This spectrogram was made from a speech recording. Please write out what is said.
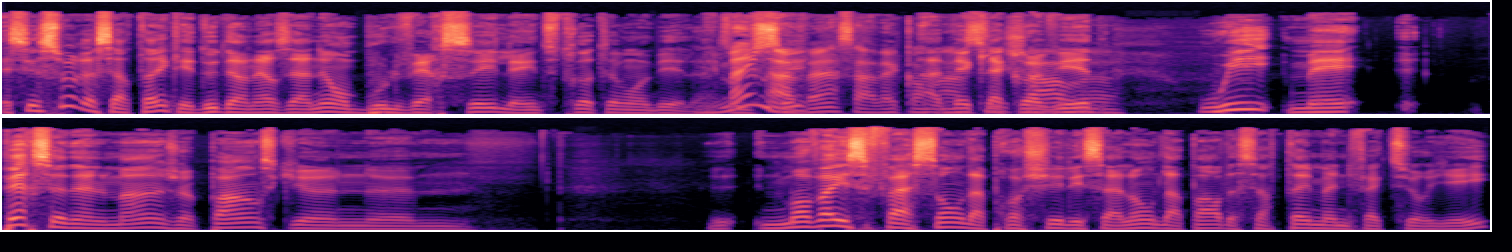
c'est sûr et certain que les deux dernières années ont bouleversé l'industrie automobile. hein. Mais même sais. avant, ça avait commencé. avec la Charles, COVID. euh, Oui, mais euh, personnellement, je pense qu'il y a une, une mauvaise façon d'approcher les salons de la part de certains manufacturiers.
